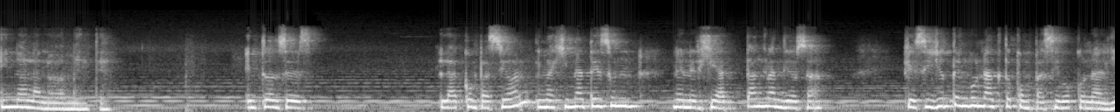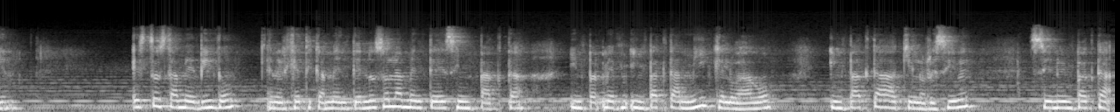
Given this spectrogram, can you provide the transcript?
Inhala nuevamente. Entonces, la compasión, imagínate, es una energía tan grandiosa que si yo tengo un acto compasivo con alguien, esto está medido energéticamente, no solamente es impacta, impacta a mí que lo hago, impacta a quien lo recibe, sino impacta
